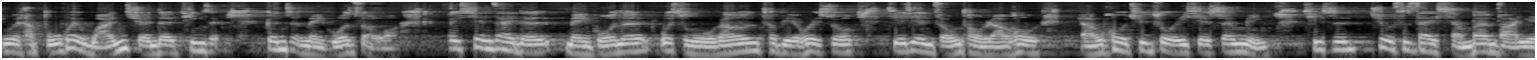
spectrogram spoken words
因为他不会完全的听着跟着美国走哦。所以现在的美国呢，为什么我刚刚特别会说接见总统，然后然后去做一些声明，其实就是在想办法也，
